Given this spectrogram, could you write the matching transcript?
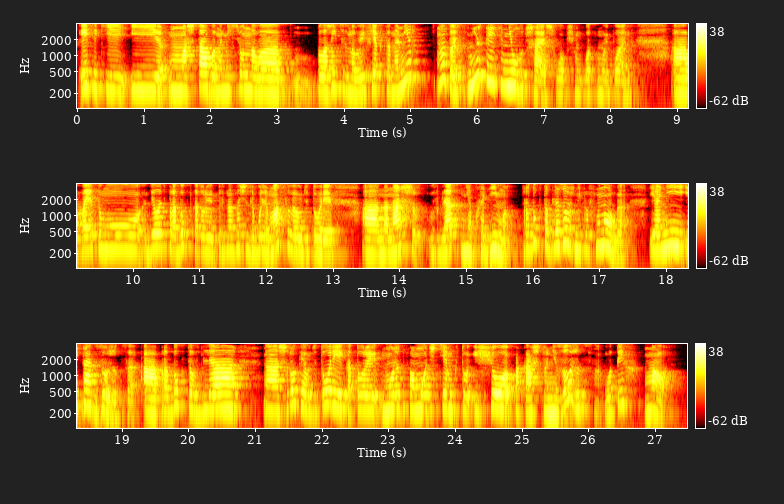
этики и масштаба нанесенного положительного эффекта на мир, ну, то есть мир ты этим не улучшаешь, в общем, вот мой поинт. А, поэтому делать продукт, который предназначен для более массовой аудитории, а, на наш взгляд, необходимо. Продуктов для зожников много, и они и так зожатся, а продуктов для а, широкой аудитории, который может помочь тем, кто еще пока что не зожится, вот их мало.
